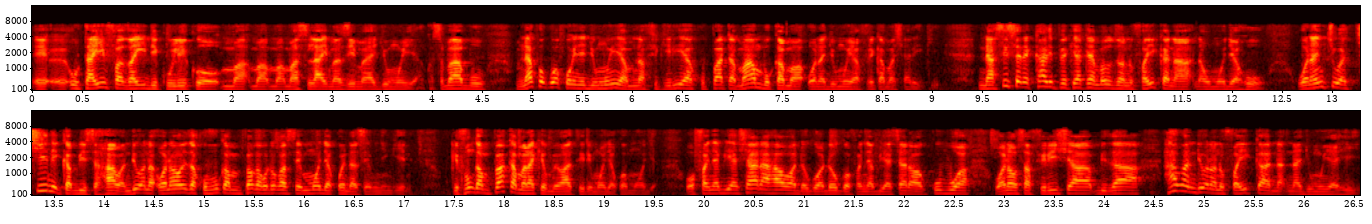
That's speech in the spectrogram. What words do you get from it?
eh, utaifa zaidi kuliko ma, ma, ma, maslahi mazima ya jumuiya, kwa sababu mnapokuwa kwenye jumuiya mnafikiria kupata mambo kama wanajumuiya Afrika Mashariki, na si serikali peke yake ambazo zinanufaika na, na umoja huu wananchi wa chini kabisa hawa ndio wana, wanaweza kuvuka mpaka kutoka sehemu moja kwenda sehemu nyingine. Ukifunga mpaka, maanake umewaathiri moja kwa moja. Wafanyabiashara hawa wadogo wadogo, wafanyabiashara wakubwa wanaosafirisha bidhaa, hawa ndio wananufaika na, na jumuiya hii.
